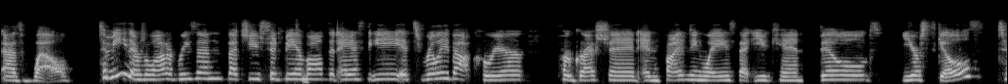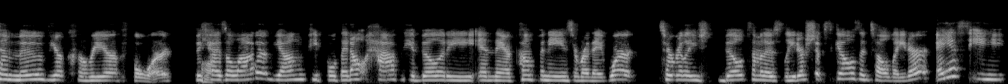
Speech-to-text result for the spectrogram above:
as well. To me, there's a lot of reasons that you should be involved in ASCE. It's really about career progression and finding ways that you can build your skills to move your career forward because a lot of young people they don't have the ability in their companies or where they work to really build some of those leadership skills until later. ASCE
